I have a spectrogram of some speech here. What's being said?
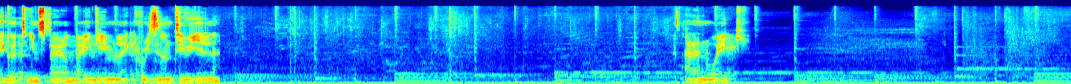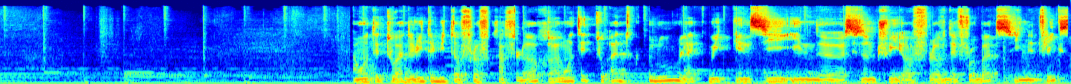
I got inspired by a game like Resident Evil, Alan Wake, I wanted to add a little bit of Lovecraft lore. So I wanted to add Cthulhu like we can see in the season 3 of Love, Death, Robots in Netflix.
